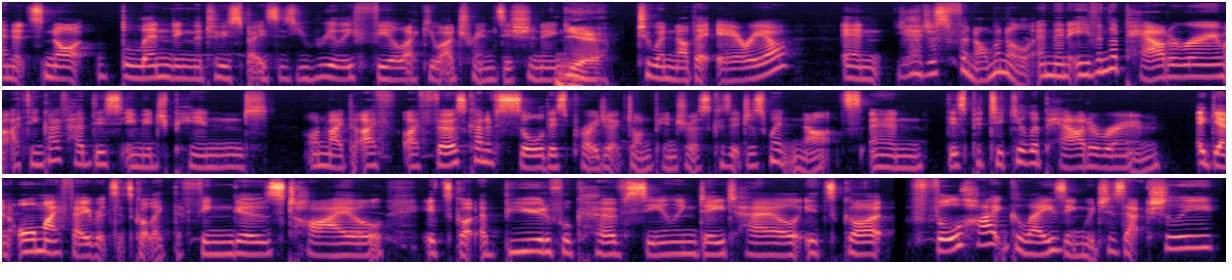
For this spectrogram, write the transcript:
And it's not blending the two spaces. You really feel like you are transitioning Yeah. to another area. And yeah, just phenomenal. And then even the powder room, I think I've had this image pinned on my. I, I first kind of saw this project on Pinterest because it just went nuts. And this particular powder room, again, all my favorites. It's got like the fingers tile, it's got a beautiful curved ceiling detail, it's got full height glazing, which is actually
